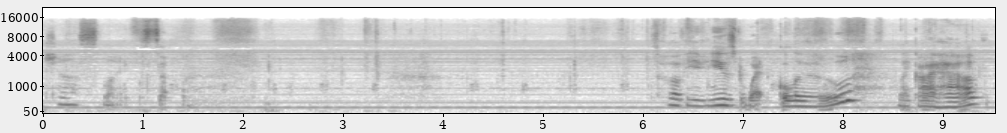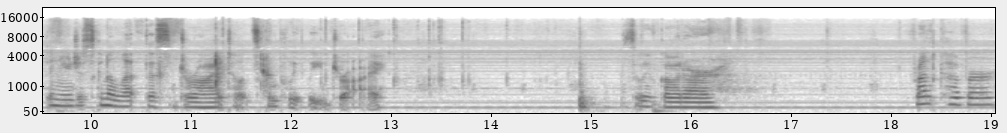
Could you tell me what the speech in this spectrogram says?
Just like so. So if you've used wet glue, like I have, then you're just going to let this dry till it's completely dry. So we've got our front cover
